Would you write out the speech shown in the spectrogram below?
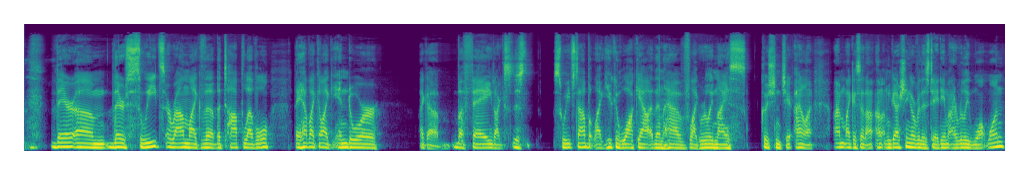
their um their suites around like the the top level. They have like like indoor like a buffet like just suite style, but like you can walk out and then have like really nice cushion chair. I don't know. I'm like I said, I'm, I'm gushing over the stadium. I really want one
